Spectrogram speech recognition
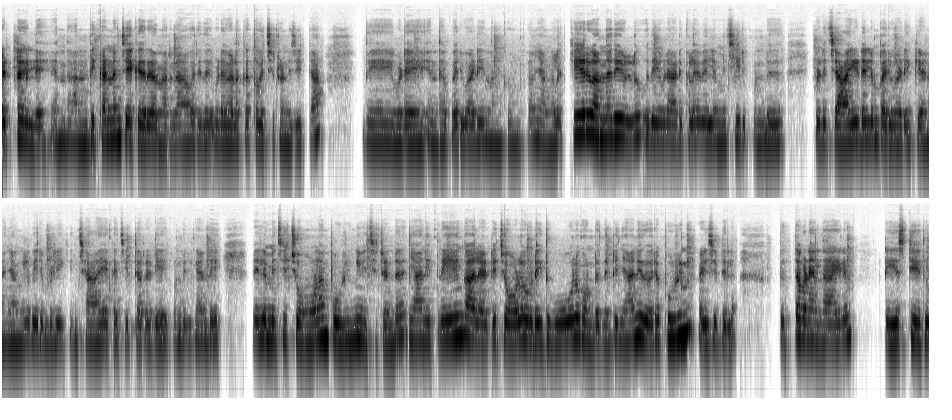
വെട്ടമില്ലേ? എന്താ അന്തിക്കണ്ണൻ ചേക്കേറുക എന്ന് പറഞ്ഞാൽ ആ ഒരു ഇത് ഇവിടെ വിളക്കൊക്കെ വെച്ചിട്ടുണ്ട് ചിറ്റ. ദേ ഇവിടെ എന്താ പരിപാടി നമുക്ക് നോക്കാം. ഞങ്ങൾ കയറി വന്നതേ ഉള്ളൂ. ഇതേ ഇവിടെ അടുക്കള വെല്ലമ്മിച്ച് ഇരിപ്പുണ്ട്. ഇവിടെ ചായ ഇടലും പരിപാടിയൊക്കെയാണ്. ഞങ്ങൾ വരുമ്പോഴേക്കും ചായയൊക്കെ ചിറ്റ റെഡി ആയിക്കൊണ്ടിരിക്കുകയാണ്. ദേ വെല്ലമ്മിച്ച് ചോളം പുഴുങ്ങി വെച്ചിട്ടുണ്ട്. ഞാൻ ഇത്രയും കാലമായിട്ട് ചോളം ഇവിടെ ഇതുപോലെ കൊണ്ടുവന്നിട്ട് ഞാൻ ഇതുവരെ പുഴുങ്ങി കഴിച്ചിട്ടില്ല. ഇത്തവണ എന്തായാലും ടേസ്റ്റ് ചെയ്തു.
